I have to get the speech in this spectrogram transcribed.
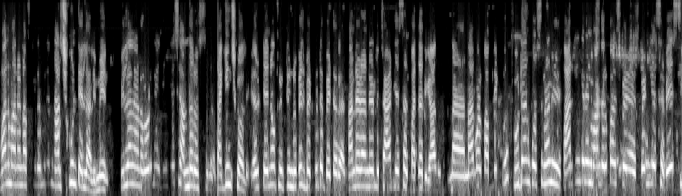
one one and half kilometre నడుచుకుంటూ వెళ్ళాలి మెయిన్ పిల్లలు రోడ్ మీద దించేసి అందరు వస్తున్నారు. తగ్గించుకోవాలి. టెన్ ఫిఫ్టీన్ రూపీస్ పెట్టుకుంటే బెటర్ హండ్రెడ్ హండ్రెడ్ చార్జ్ చేస్తే పద్ధతి కాదు. నా నార్మల్ పబ్లిక్ చూడడానికి వస్తున్నా పార్కింగ్ నేను వంద రూపాయలు స్పెండ్ చేస్తే వేస్ట్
